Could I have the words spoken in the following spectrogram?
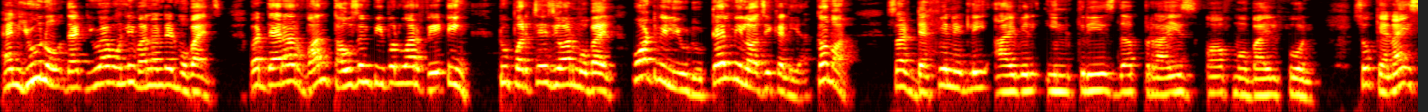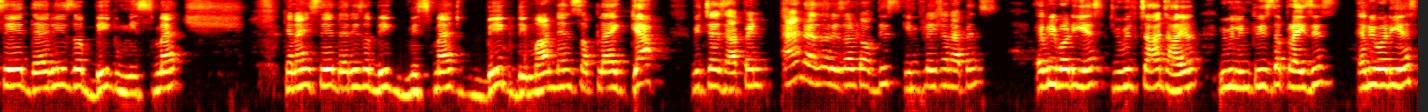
and you know that you have only 100 mobiles, but there are 1000 people who are waiting to purchase your mobile. What will you do? Tell me logically here. Come on. So definitely I will increase the price of mobile phone. So can I say there is a big mismatch? Can I say there is a big mismatch, big demand and supply gap which has happened and as a result of this inflation happens? Everybody yes, you will charge higher, you will increase the prices. Everybody yes.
